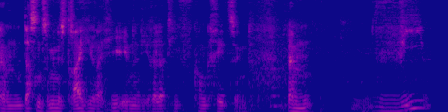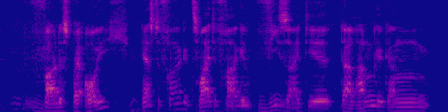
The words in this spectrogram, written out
Ähm, das sind zumindest drei Hierarchieebenen, die relativ konkret sind. Ähm, wie war das bei euch? Erste Frage. Zweite Frage, wie seid ihr daran gegangen,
